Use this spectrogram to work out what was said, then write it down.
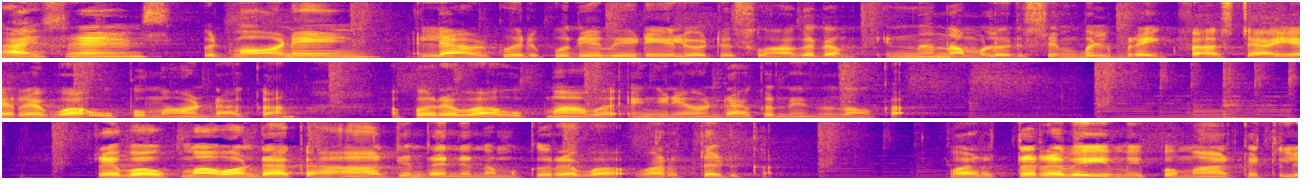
ഹായ് ഫ്രണ്ട്സ് ഗുഡ് മോർണിംഗ് എല്ലാവർക്കും ഒരു പുതിയ വീഡിയോയിലോട്ട് സ്വാഗതം. ഇന്ന് നമ്മളൊരു സിമ്പിൾ ബ്രേക്ക്ഫാസ്റ്റ് ആയ റവ ഉപ്പുമാവ് ഉണ്ടാക്കാം. അപ്പോൾ റവ ഉപ്മാവ് എങ്ങനെയാണ് ഉണ്ടാക്കുന്നതെന്ന് നോക്കാം. റവ ഉപ്മാവ് ഉണ്ടാക്കാൻ ആദ്യം തന്നെ നമുക്ക് റവ വറുത്തെടുക്കാം. വറുത്ത റവയും ഇപ്പോൾ മാർക്കറ്റിൽ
